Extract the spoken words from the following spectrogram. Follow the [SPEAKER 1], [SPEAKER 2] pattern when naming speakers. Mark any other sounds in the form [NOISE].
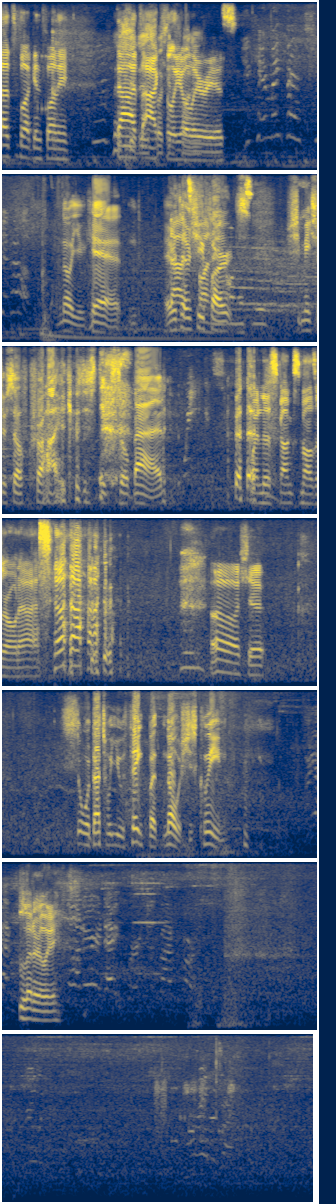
[SPEAKER 1] That's fucking funny. [LAUGHS] That's
[SPEAKER 2] shit is fucking
[SPEAKER 1] actually
[SPEAKER 2] funny.
[SPEAKER 1] hilarious.
[SPEAKER 3] You can't make that shit up.
[SPEAKER 2] No, you can't. Every time she
[SPEAKER 1] funny,
[SPEAKER 2] farts,
[SPEAKER 1] honestly.
[SPEAKER 2] she makes herself cry [LAUGHS] because it stinks so bad.
[SPEAKER 1] when the skunk smells her own ass. [LAUGHS] oh shit.
[SPEAKER 2] No, that's what you think, but no, she's clean.
[SPEAKER 1] Literally.
[SPEAKER 3] Not every day for just five cars.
